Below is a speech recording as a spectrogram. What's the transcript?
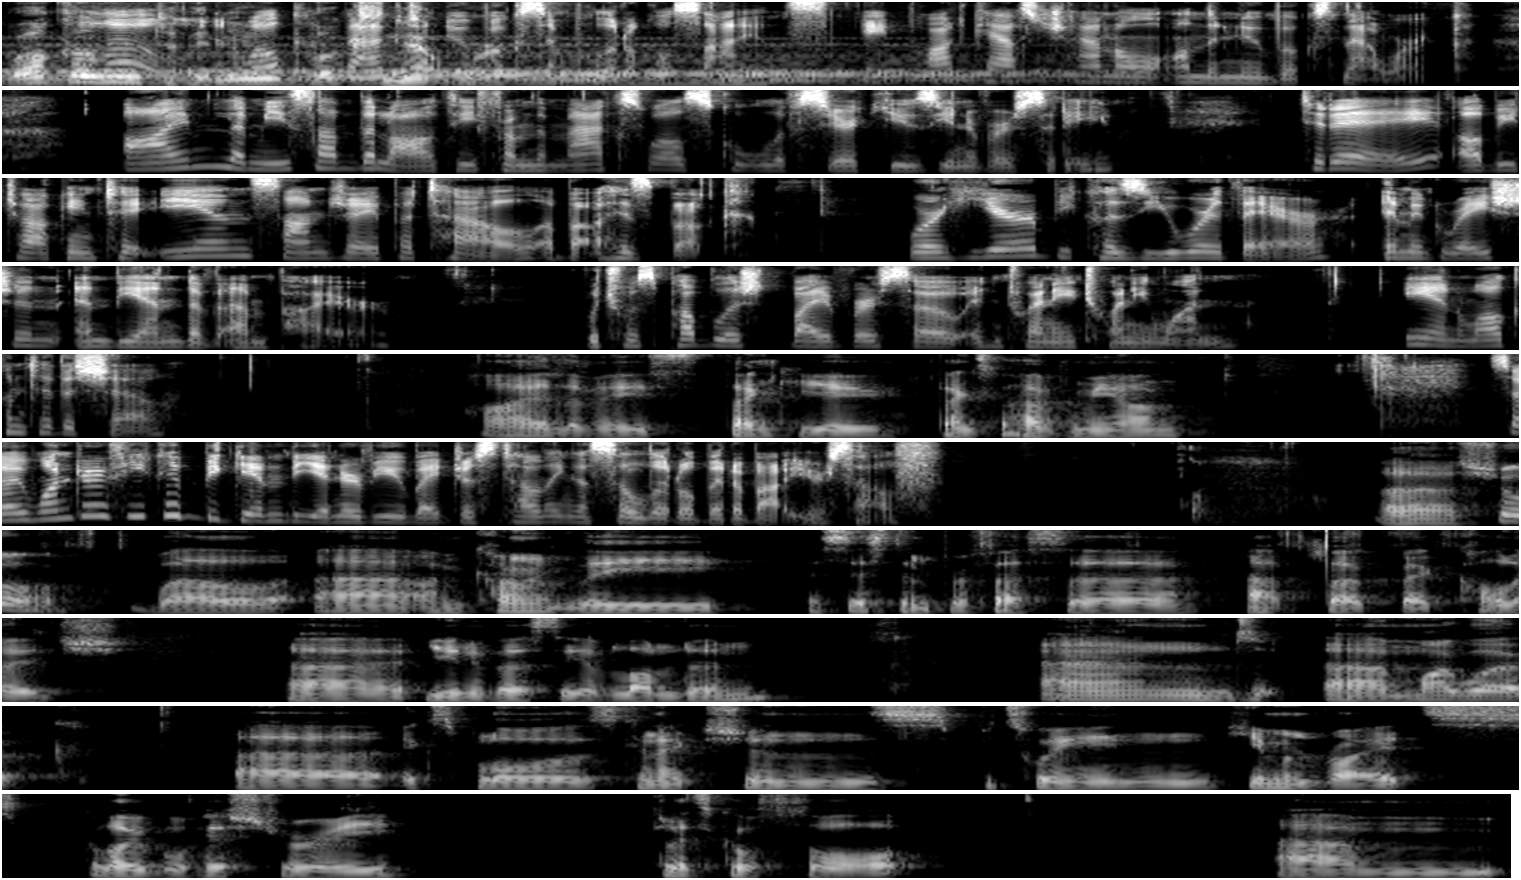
Welcome Hello, to the and New welcome Books back Network. to New Books in Political Science, a podcast channel on the New Books Network. I'm Lamisa Abdelati from the Maxwell School of Syracuse University. Today, I'll be talking to Ian Sanjay Patel about his book, We're Here Because You Were There Immigration and the End of Empire, which was published by Verso in 2021. Ian, welcome to the show. Hi, Lamise. Thank you. Thanks for having me on. So, I wonder if you could begin the interview by just telling us a little bit about yourself. Uh, sure. Well, uh, I'm currently assistant professor at Birkbeck College, uh, University of London, and uh, my work uh, explores connections between human rights, global history, political thought, um,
